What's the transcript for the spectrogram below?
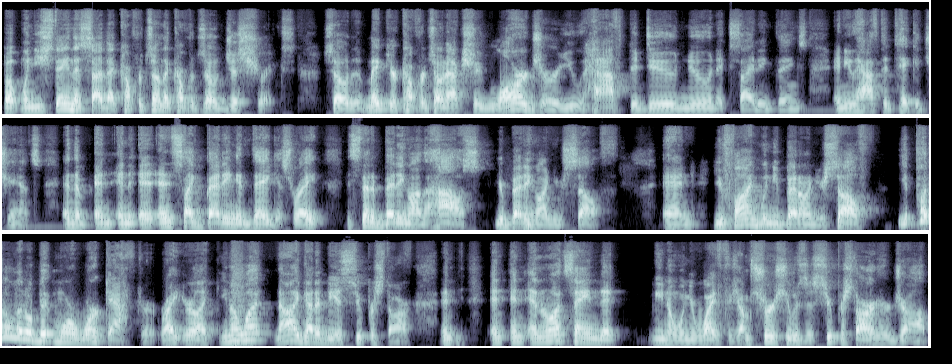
But when you stay inside that comfort zone, the comfort zone just shrinks. So to make your comfort zone actually larger, you have to do new and exciting things, and you have to take a chance. And the and and, and it's like betting in Vegas, right? instead of betting on the house, you're betting on yourself. And you find when you bet on yourself, you put a little bit more work after it, right? You're like, you know what? Now I got to be a superstar. And and and and I'm not saying that you know when your wife I'm sure she was a superstar at her job,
